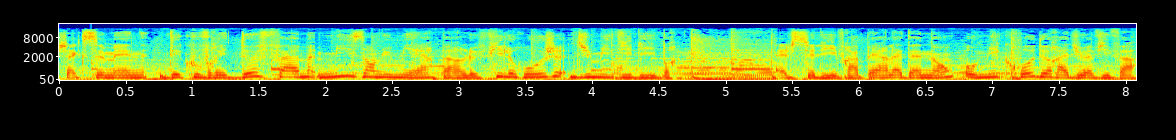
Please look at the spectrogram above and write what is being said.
Chaque semaine, découvrez deux femmes mises en lumière par le fil rouge du Midi Libre. Elles se livrent à Perla Danan au micro de Radio Aviva.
